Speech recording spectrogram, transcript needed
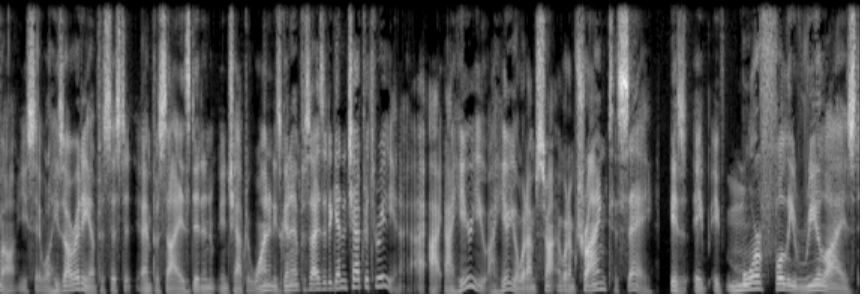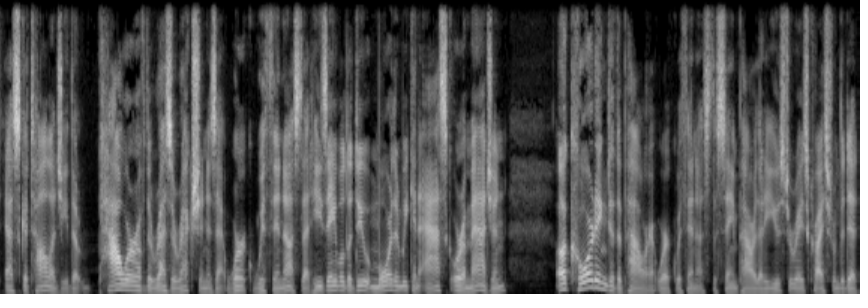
Well, you say, well, he's already emphasized it, emphasized it in, in chapter one, and he's going to emphasize it again in chapter three. And I, I, I hear you. I hear you. What I'm what I'm trying to say is a, a more fully realized eschatology. The power of the resurrection is at work within us. That He's able to do more than we can ask or imagine, according to the power at work within us. The same power that He used to raise Christ from the dead.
